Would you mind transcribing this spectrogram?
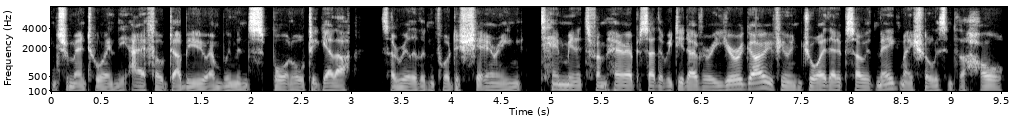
instrumental in the AFLW and women's sport altogether. So, really looking forward to sharing 10 minutes from her episode that we did over a year ago. If you enjoy that episode with Meg, make sure to listen to the whole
